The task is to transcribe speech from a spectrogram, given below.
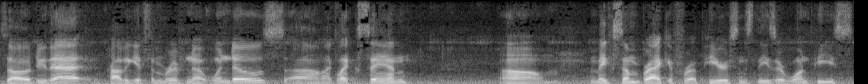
So do that. Probably get some riv nut windows, uh, like Lexan. Um, make some bracket for up here since these are one piece.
